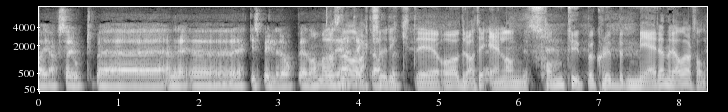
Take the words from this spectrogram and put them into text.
Ajax har gjort med en eh, rekke spillere opp igjennom. Altså, det hadde vært så at, riktig å dra til en eller annen sånn type klubb, mer enn Real i hvert fall.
